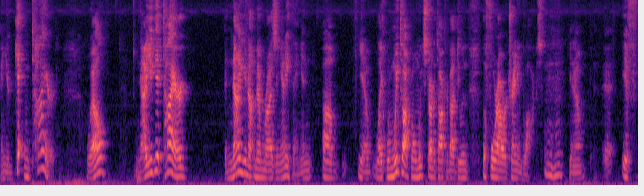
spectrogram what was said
and you're getting tired. Well, now you get tired and now you're not memorizing anything. And, um, you know, like when we talked, when we started talking about doing the four hour training blocks, Mm-hmm. you know, eh, if,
